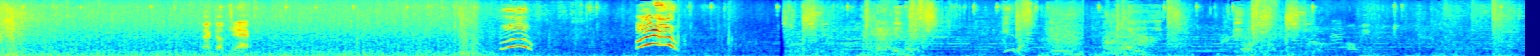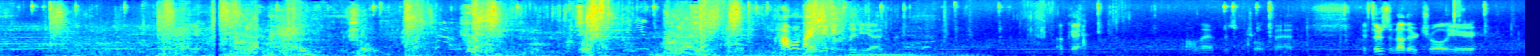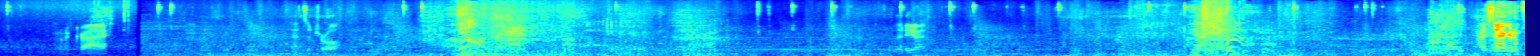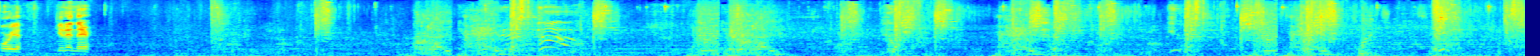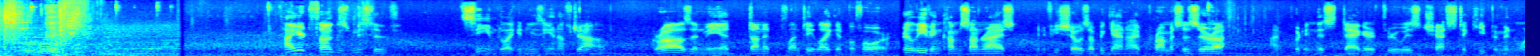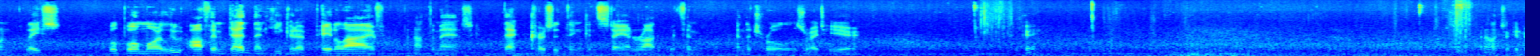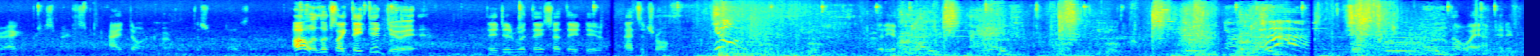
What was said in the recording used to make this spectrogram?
Back up, Jack. Woo! How am I hitting Lydia? Okay. All that for some troll fat. If there's another troll here, I'm gonna cry. That's a troll. Lydia? I staggered him for you. Get in there. Hired Thug's missive. It seemed like an easy enough job. Graz and me had done it plenty like it before. We're leaving come sunrise, and if he shows up again, I promise Azura I'm putting this dagger through his chest to keep him in one place. We'll pull more loot off him dead than he could have paid alive, but not the mask. That cursed thing can stay and rot with him, and the troll is right here. Okay. That looks like a dragon priest mask. I don't remember what this one does though. Oh, it looks like they did do it. They did what they said they'd do. That's a troll. Lydia. No way I'm hitting.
